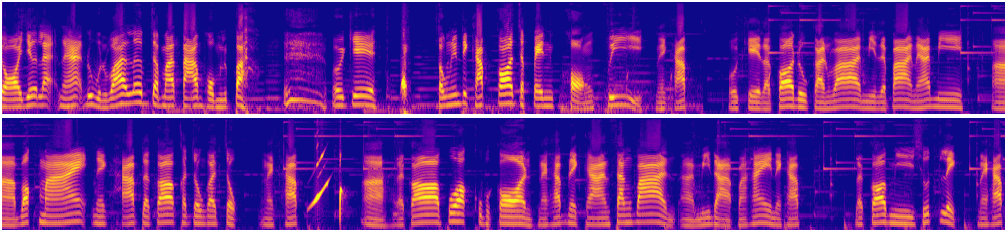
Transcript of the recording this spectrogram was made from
ยอยเยอะแล้วนะฮะดูเหมือนว่าเริ่มจะมาตามผมหรือเปล่า โอเค ตรงนี้นะครับก็จะเป็นของฟรีนะครับโอเค แล้วก็ดูกันว่ามีอะไรบ้างนะ มีอ่าบล็อกไม้นะครับ แล้วก็กระจงกระจกนะครับอ่าแล้วก็พวกอุปกรณ์นะครับในการสร้างบ้านอ่ามีดาบมาให้นะครับ แล้วก็มีชุดเหล็กนะครับ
